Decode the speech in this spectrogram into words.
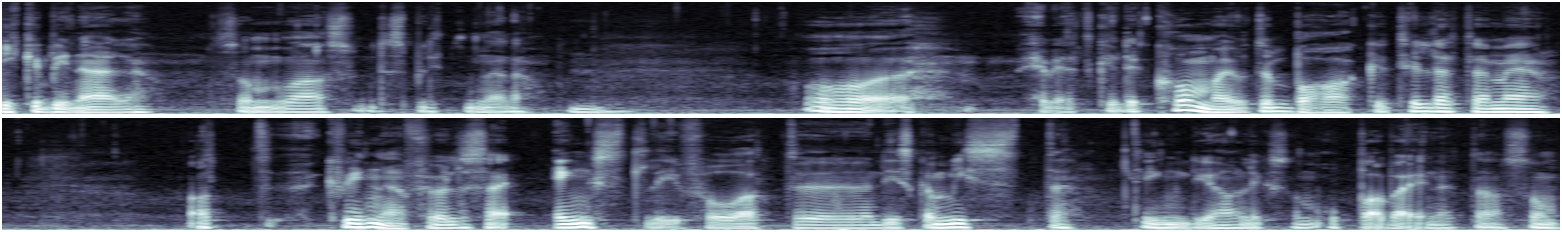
ikke-binære som var det splittende. da. Mm. Og jeg vet ikke, det kommer jo tilbake til dette med at kvinner føler seg engstelige for at uh, de skal miste ting de har liksom opparbeidet. da, som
